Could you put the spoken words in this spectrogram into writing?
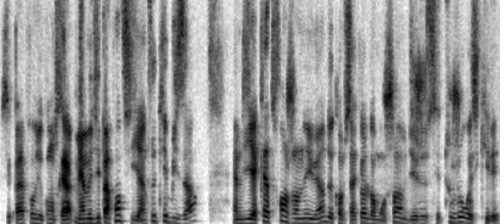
C'est pas la preuve du contraire. Mais elle me dit, par contre, s'il y a un truc qui est bizarre, elle me dit, il y a 4 ans, j'en ai eu un de crop circle dans mon champ, elle me dit, je sais toujours où est-ce qu'il est.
